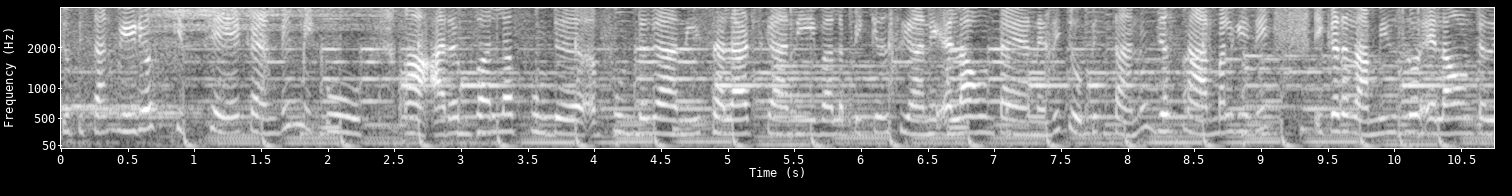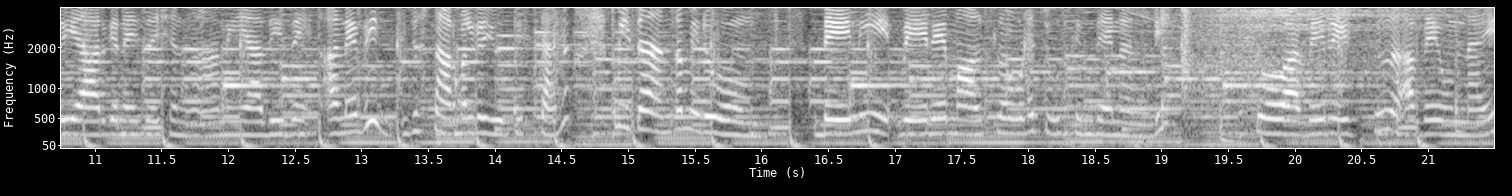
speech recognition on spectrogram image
చూపిస్తాను. వీడియో స్కిప్ చేయకండి. మీకు అరబ్ వాళ్ళ ఫుడ్ ఫుడ్ కానీ సలాడ్స్ కానీ వాళ్ళ పికిల్స్ కానీ ఎలా ఉంటాయి అనేది చూపిస్తాను. జస్ట్ నార్మల్గా ఇది ఇక్కడ రమీజ్లో ఎలా ఉంటుంది ఆర్గనైజేషన్ అని అది ఇది అనేది జస్ట్ నార్మల్గా చూపిస్తాను. మిగతా అంతా మీరు డైలీ వేరే మాల్స్లో కూడా చూసిందేనండి. సో అవే రేట్స్ అవే ఉన్నాయి.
